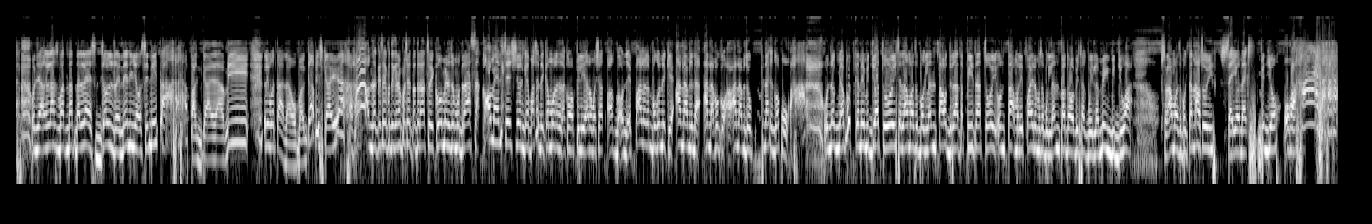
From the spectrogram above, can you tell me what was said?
Unya, ang last but not the least, Joel Renenyo, Sinita. Pagkalami. Limutan na, magkapis kaya. Ang nagkasay patiganan pa siya, tadra, tsoy, comment sa mudra sa comment section. Kaya basta di ka muna sa ako mapilian mo shout out ba. Unya, follow lang po ko ni kay Anam na, Anam ko, Anam so pinakagwapo. Unyag miabot ka na medyo choy. Salamat sa paglantaw dira tapita choy. Unta malipay naman sa paglantaw daw bisag may laming video ha. Salamat sa pagtanaw choy. See you next video. Oh ha.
